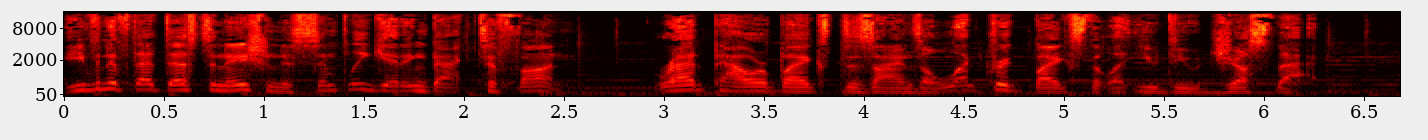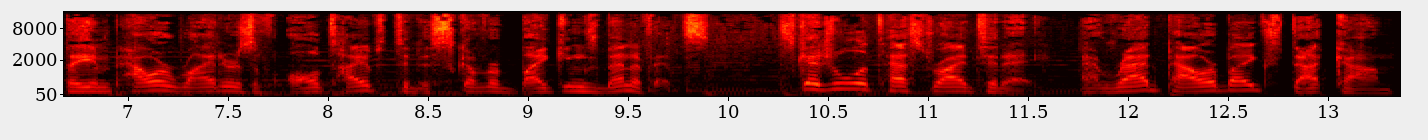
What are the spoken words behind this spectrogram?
Even if that destination is simply getting back to fun. Rad Power Bikes designs electric bikes that let you do just that. They empower riders of all types to discover biking's benefits. Schedule a test ride today at radpowerbikes.com.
